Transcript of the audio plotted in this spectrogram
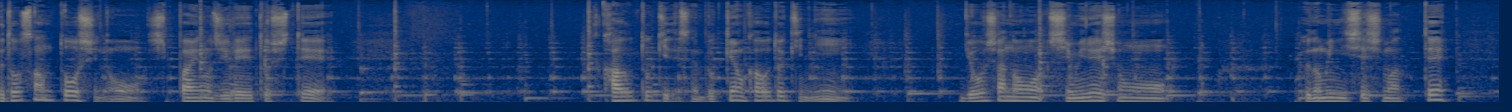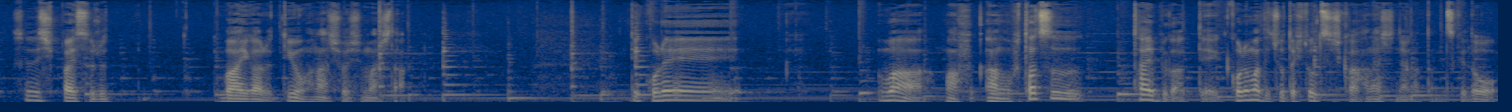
不動産投資の失敗の事例として買う時ですね物件を買う時に業者のシミュレーションを鵜呑みにしてしまってそれで失敗する場合があるっていうお話をしました。でこれは、まあ、あの2つタイプがあってこれまでちょっと1つしか話してなかったんですけど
